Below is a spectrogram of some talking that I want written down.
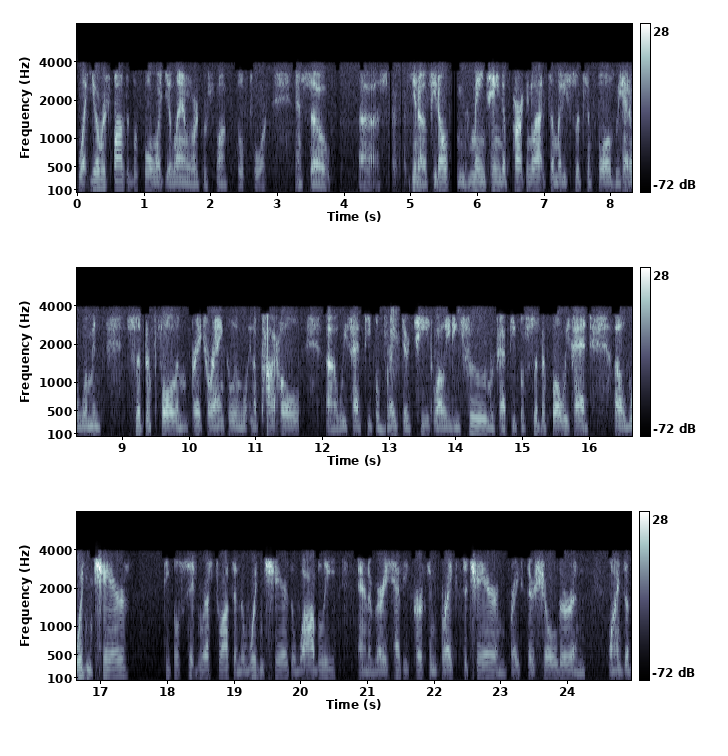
what you're responsible for and what your landlord's responsible for. And so, uh, you know, if you don't maintain the parking lot somebody slips and falls, we had a woman slip and fall and break her ankle in, in a pothole. Uh, we've had people break their teeth while eating food. We've had people slip and fall. We've had uh, wooden chairs people sit in restaurants and the wooden chairs are wobbly and a very heavy person breaks the chair and breaks their shoulder and winds up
